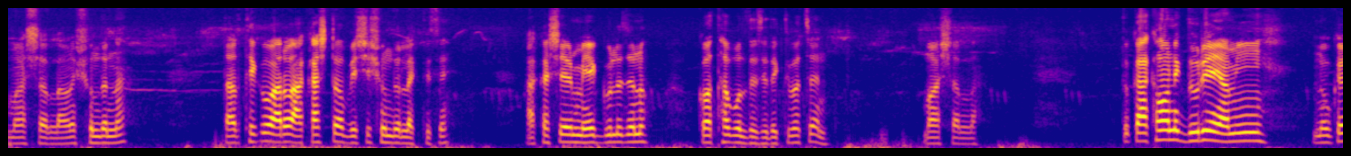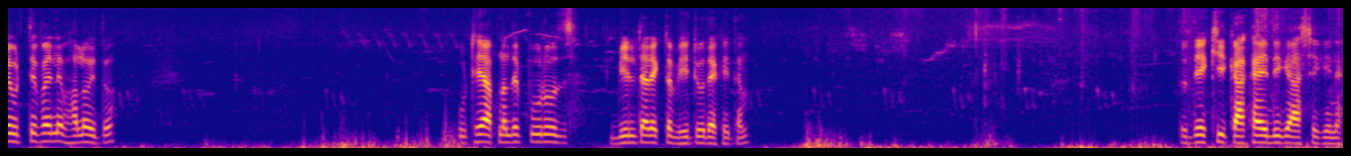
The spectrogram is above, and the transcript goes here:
মার্শাল্লাহ অনেক সুন্দর না? তার থেকেও আরও আকাশটা বেশি সুন্দর লাগতেছে। আকাশের মেঘগুলো যেন কথা বলতেছে, দেখতে পাচ্ছেন? মার্শাল্লাহ তো কাকা অনেক দূরে, আমি নৌকায় উঠতে পারলে ভালো হইতো। উঠে আপনাদের পুরো বিলটার একটা ভিডিও দেখাইতাম। তো দেখি কাকা এদিকে আসে কিনা।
